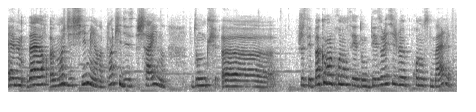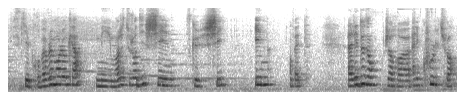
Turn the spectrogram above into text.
Eh, D'ailleurs euh, moi je dis Shein mais il y en a plein qui disent Shine. Donc euh, je sais pas comment le prononcer. Donc désolée si je le prononce mal Ce qui est probablement le cas. Mais moi j'ai toujours dit Shein Parce que She in en fait. Elle est dedans, genre euh, elle est cool tu vois.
